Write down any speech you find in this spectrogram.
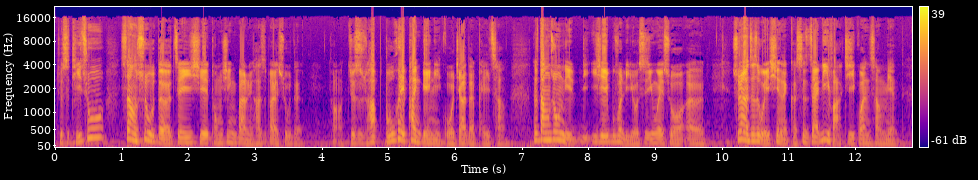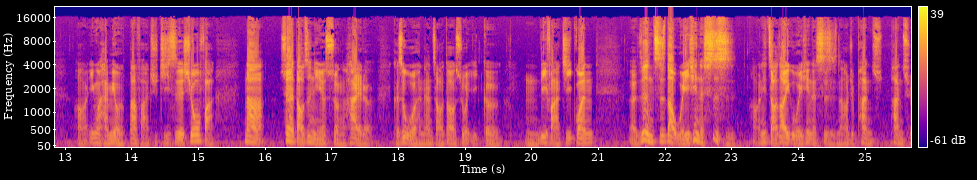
就是提出上诉的这一些同性伴侣，他是败诉的。啊，就是他不会判给你国家的赔偿。那当中你一些部分理由是因为说，呃，虽然这是违宪的，可是，在立法机关上面，啊，因为还没有办法去及时的修法，那虽然导致你的损害了，可是我很难找到说一个嗯，立法机关呃认知到违宪的事实。好，你找到一个违宪的事实，然后去判处判处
